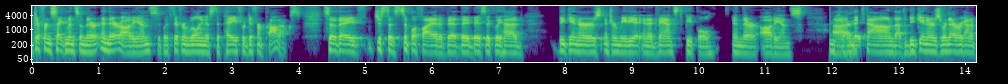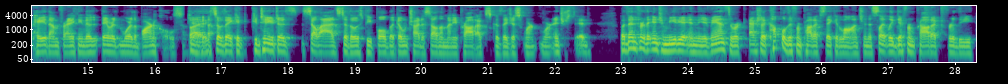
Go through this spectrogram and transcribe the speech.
different segments in their in their audience with different willingness to pay for different products. So they just to simplify it a bit, they basically had beginners, intermediate, and advanced people in their audience. Uh, and they found that the beginners were never going to pay them for anything. They, they were more the barnacles. Okay. But so they could continue to sell ads to those people, but don't try to sell them any products because they just weren't weren't interested. But then for the intermediate and the advanced, there were actually a couple different products they could launch and a slightly different product for the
